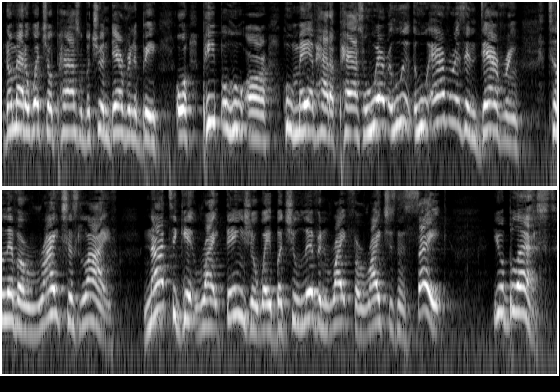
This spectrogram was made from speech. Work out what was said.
no matter what your past was, but you're endeavoring to be, or people who are who may have had a past, or whoever who, whoever is endeavoring to live a righteous life, not to get right things your way, but you living right for righteousness' sake, you're blessed.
